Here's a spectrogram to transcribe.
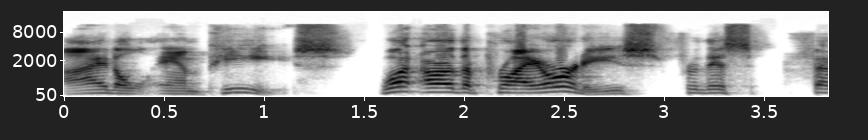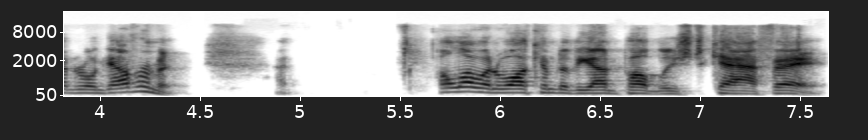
idle MPs. What are the priorities for this federal government? Hello and welcome to the Unpublished Cafe.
